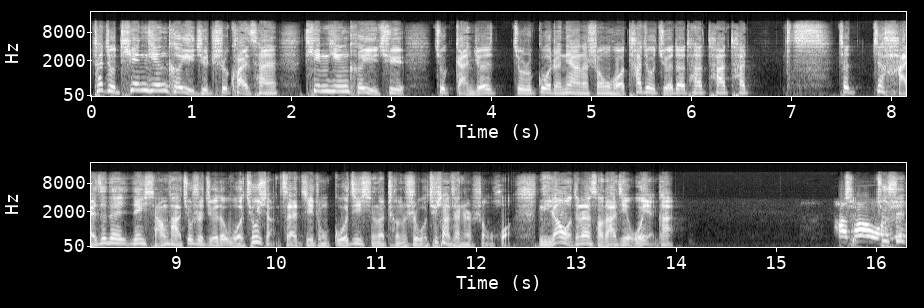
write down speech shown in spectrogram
他就天天可以去吃快餐，天天可以去，就感觉就是过着那样的生活。他就觉得他他他，这这孩子的那想法就是觉得，我就想在这种国际型的城市，我就想在那儿生活。你让我在那儿扫大街，我也干。就是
